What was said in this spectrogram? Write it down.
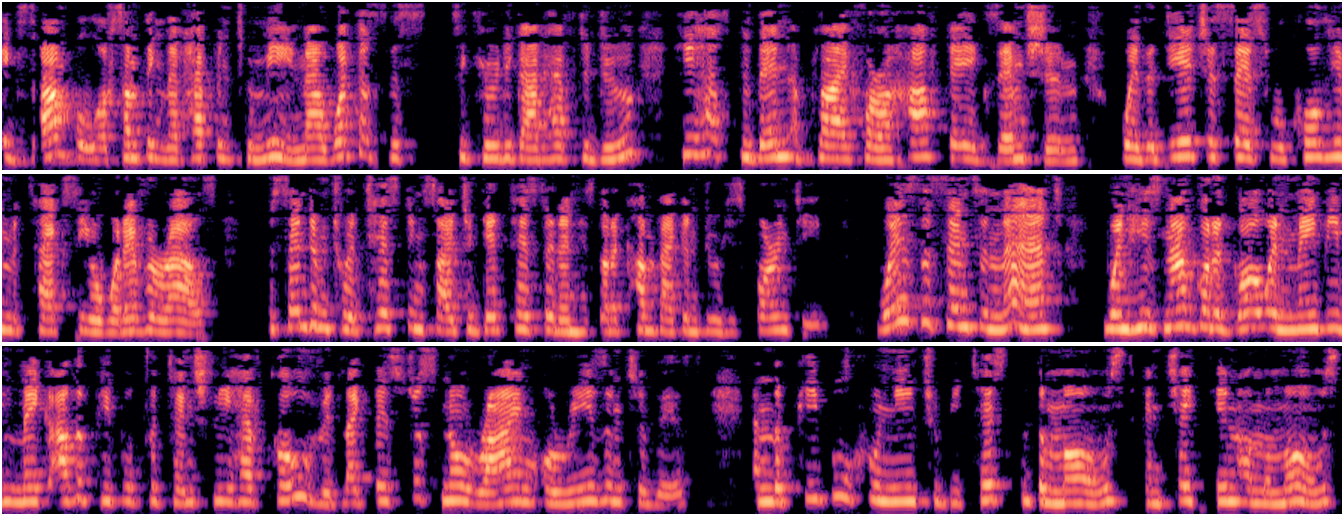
example of something that happened to me. Now, what does this security guard have to do? He has to then apply for a half day exemption where the DHHS will call him a taxi or whatever else to send him to a testing site to get tested and he's got to come back and do his quarantine. Where's the sense in that when he's now got to go and maybe make other people potentially have COVID? Like there's just no rhyme or reason to this. And the people who need to be tested the most and checked in on the most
